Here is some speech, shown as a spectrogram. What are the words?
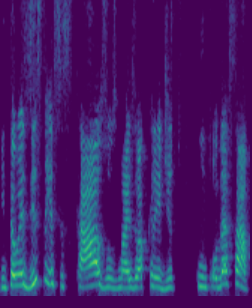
Então existem esses casos, mas eu acredito que com toda essa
